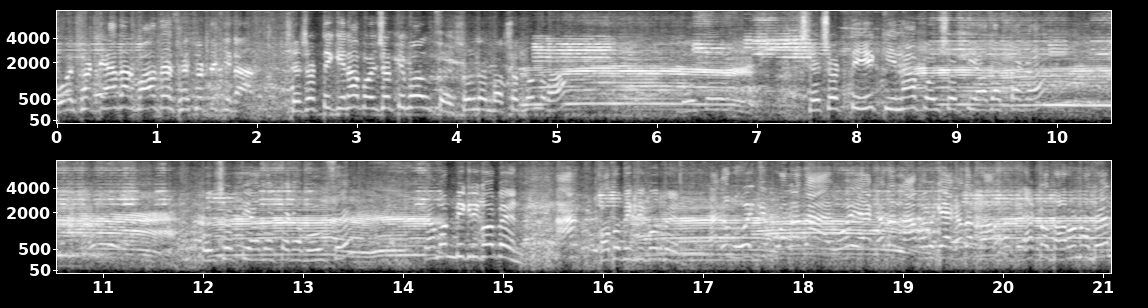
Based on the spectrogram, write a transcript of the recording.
পঁয়ষট্টি হাজার ছেষট্টি কিনা। ছেষট্টি কিনা পঁয়ষট্টি বলছে। শুনলেন দর্শক বন্ধুরা? বলছে ছেষট্টি কিনা পঁয়ষট্টি হাজার টাকা। পঁয়ষট্টি হাজার টাকা বলছে। কেমন বিক্রি করবেন? কত বিক্রি করবেন? এখন ওই কি বলা যায়? ওই এক হাজার লাভ হবে কি? এক হাজার লস একটা ধারণা দেন।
